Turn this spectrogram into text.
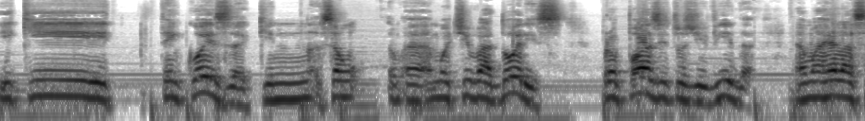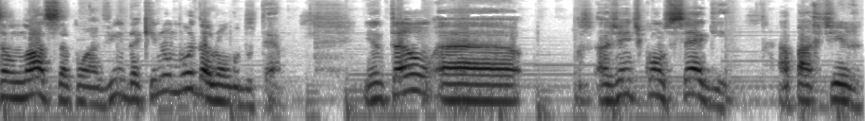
e que tem coisa que são é, motivadores, propósitos de vida, é uma relação nossa com a vida que não muda ao longo do tempo. Então, uh, a gente consegue, a partir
